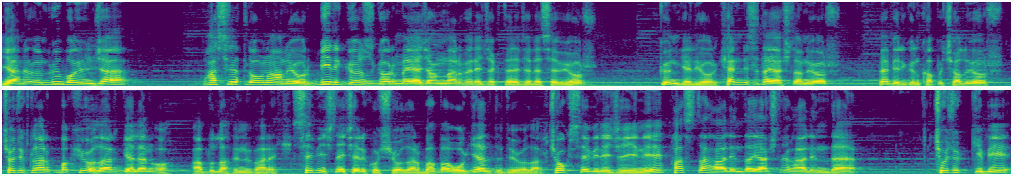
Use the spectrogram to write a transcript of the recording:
yani ömrü boyunca hasretle onu anıyor. Bir göz görmeye canlar verecek derecede seviyor. Gün geliyor, kendisi de yaşlanıyor ve bir gün kapı çalıyor. Çocuklar bakıyorlar, gelen o. Abdullah bin Mübarek. Sevinçle içeri koşuyorlar. Baba o geldi diyorlar. Çok sevineceğini, hasta halinde, yaşlı halinde çocuk gibi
